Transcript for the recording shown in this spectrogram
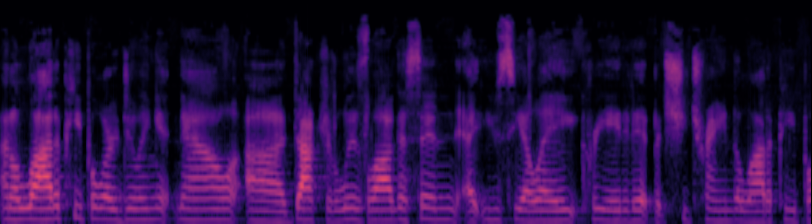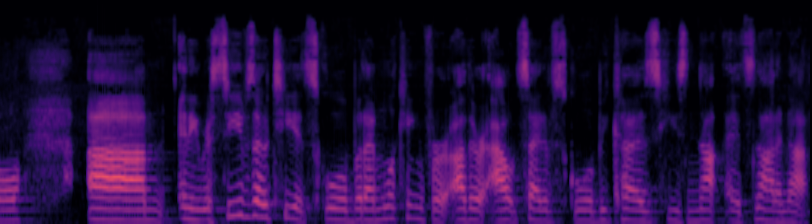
And a lot of people are doing it now. Uh, dr liz Laugeson at ucla created it but she trained a lot of people. Um, and he receives ot at school but i'm looking for other outside of school because he's not it's not enough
